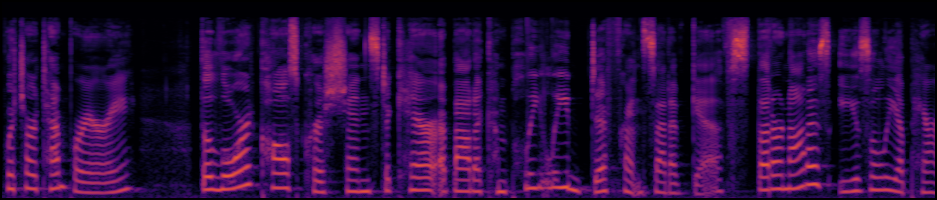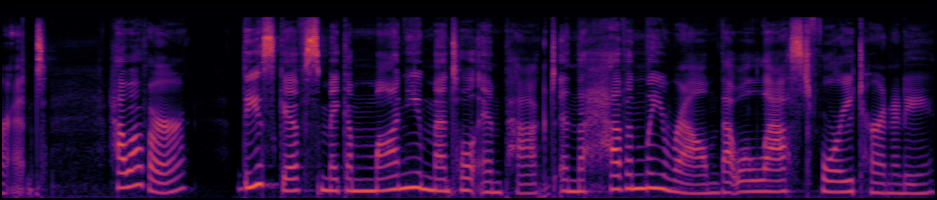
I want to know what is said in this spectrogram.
which are temporary, the Lord calls Christians to care about a completely different set of gifts that are not as easily apparent. However, these gifts make a monumental impact in the heavenly realm that will last for eternity.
